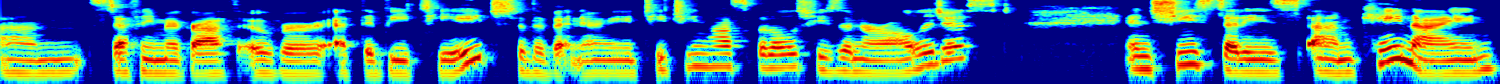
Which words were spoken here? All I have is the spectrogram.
um, Stephanie McGrath over at the VTH, so the Veterinary Teaching Hospital. She's a neurologist and she studies um, canine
